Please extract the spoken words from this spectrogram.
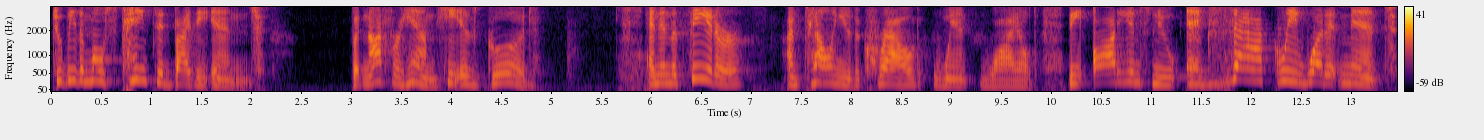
to be the most tainted by the end, but not for him. He is good. And in the theater, I'm telling you, the crowd went wild. The audience knew exactly what it meant.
